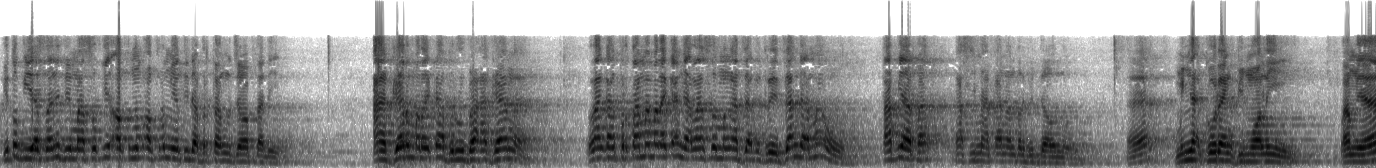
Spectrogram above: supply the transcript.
Itu biasanya dimasuki oknum-oknum yang tidak bertanggung jawab tadi. Agar mereka berubah agama. Langkah pertama mereka nggak langsung mengajak ke gereja, nggak mau. Tapi apa? Kasih makanan terlebih dahulu. Eh, minyak goreng dimoli. Paham ya?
